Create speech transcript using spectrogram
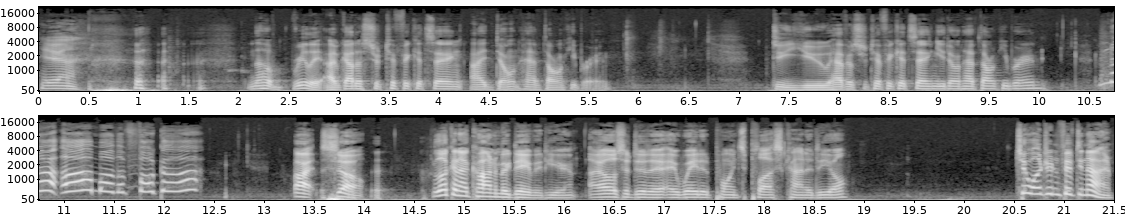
Yeah. No, really, I've got a certificate saying I don't have donkey brain. Do you have a certificate saying you don't have donkey brain? Nuh-uh, motherfucker. All right, so looking at Connor McDavid here, I also did a, a weighted points plus kind of deal. 259.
